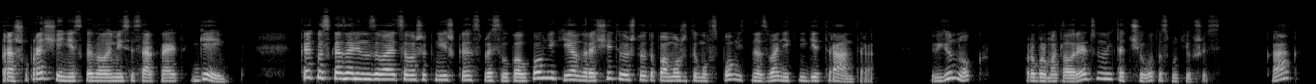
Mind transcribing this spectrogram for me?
«Прошу прощения», — сказала миссис Аркрайт. «Гейм». «Как вы сказали, называется ваша книжка?» — спросил полковник, явно рассчитывая, что это поможет ему вспомнить название книги Трантера. «Вьюнок», — пробормотал Реджинальд, отчего-то смутившись. Как?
